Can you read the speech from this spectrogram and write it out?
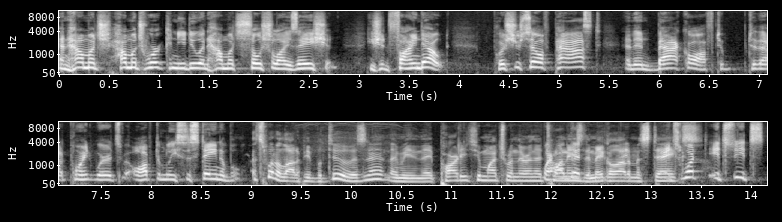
And how much, how much work can you do and how much socialization? You should find out. Push yourself past and then back off to, to that point where it's optimally sustainable. That's what a lot of people do, isn't it? I mean, they party too much when they're in their Well, twenties. that- They make a lot of mistakes. It's what it's it's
